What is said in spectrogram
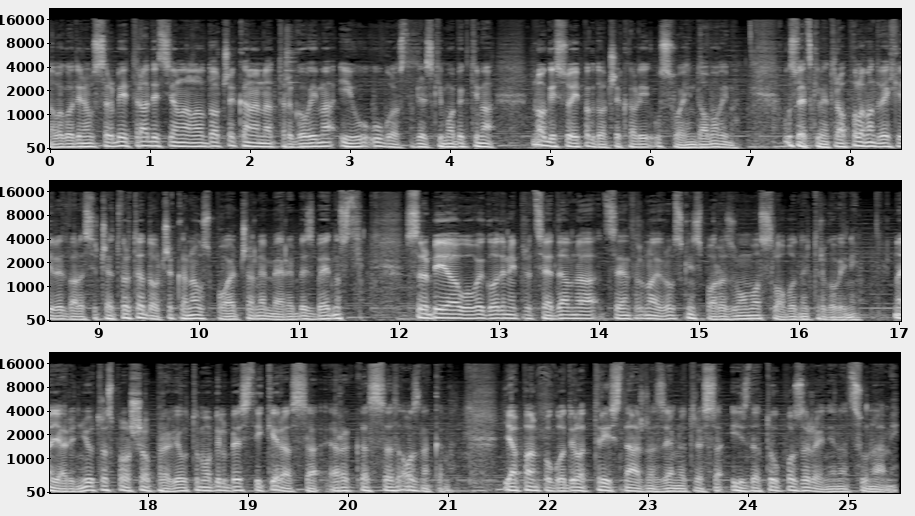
Nova godina u Srbiji tradicionalno dočekana na trgovima i u ugostiteljskim objektima. Mnogi su ipak dočekali u svojim domovima. U svetskim metropolama 2024. dočekana uz pojačane mere bezbednosti. Srbija u ovoj godini predsedavna centralno-evropskim sporazumom o slobodnoj trgovini. Na Jarin jutro prošao prvi automobil bez stikera sa RKS oznakama. Japan pogodila tri snažna zemljotresa izdato upozorenje na tsunami.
